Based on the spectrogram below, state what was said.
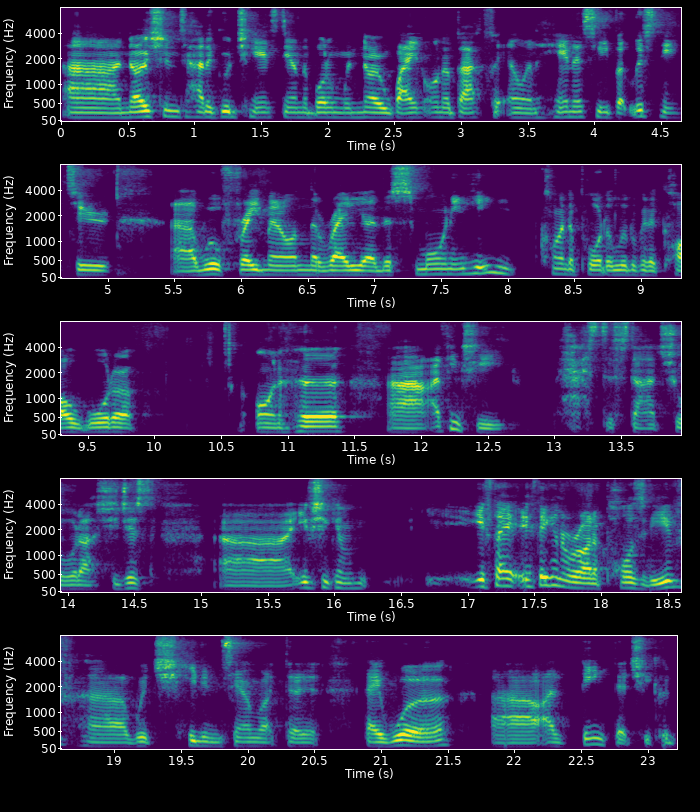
uh, Notions had a good chance down the bottom with no weight on her back for Ellen Hennessy, but listening to uh, Will Freedman on the radio this morning, he kind of poured a little bit of cold water on her. Uh, I think she has to start shorter. She just, uh, if she can if they if they're going to write a positive, uh, which he didn't sound like they they were, uh, I think that she could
